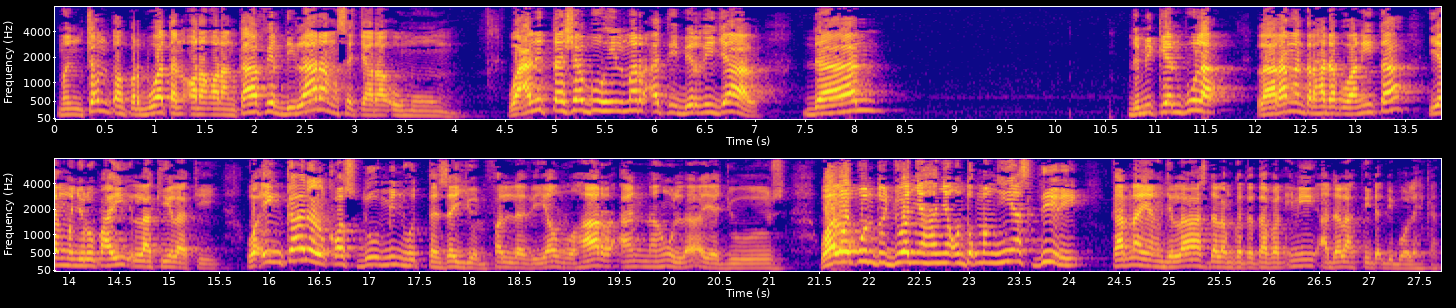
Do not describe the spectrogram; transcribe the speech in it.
mencontoh perbuatan orang-orang kafir dilarang secara umum. Wa anit tashabuhil mar'ati birrijal dan demikian pula larangan terhadap wanita yang menyerupai laki-laki. Wa in kana al-qasdu minhu tazayyun falladhi yadhhar annahu la yajuz. Walaupun tujuannya hanya untuk menghias diri, karena yang jelas dalam ketetapan ini adalah tidak dibolehkan.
